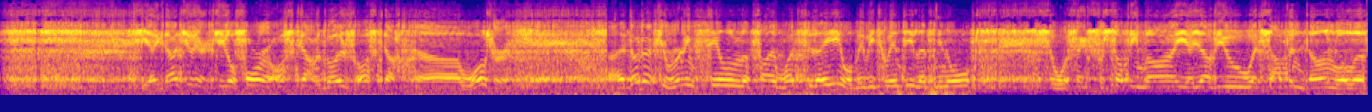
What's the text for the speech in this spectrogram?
Yeah, I got you there, Kilo 4, Oscar, Golf, Oscar, uh, Walter. I don't know if you're running still 5 watts today or maybe 20, let me know. So thanks for stopping by. I have you what's up and down. Well, uh,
